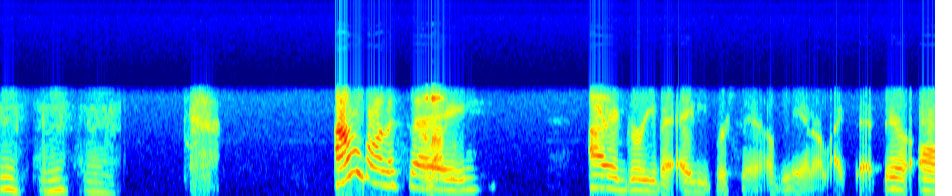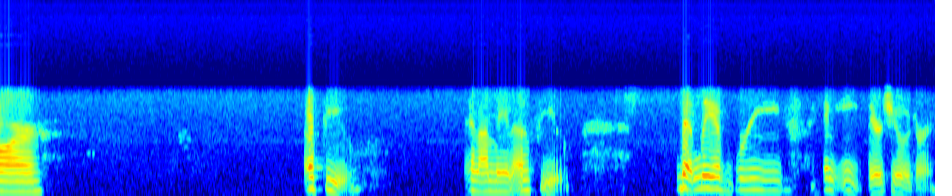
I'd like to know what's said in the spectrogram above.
Mm, mm, mm. I'm gonna And say I agree that eighty percent of men are like that. There are a few, and I mean a few, that live, breathe, and eat their children.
